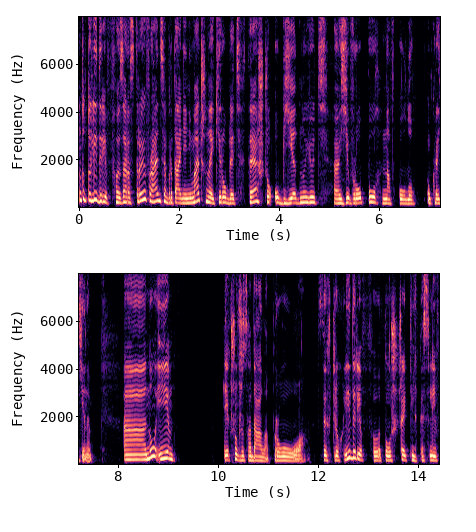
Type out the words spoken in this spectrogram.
Ну, тобто лідерів зараз три: Франція, Британія, Німеччина, які роблять те, що об'єднують е, Європу навколо України. Е, ну і якщо вже згадала про цих трьох лідерів, е, то ще кілька слів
